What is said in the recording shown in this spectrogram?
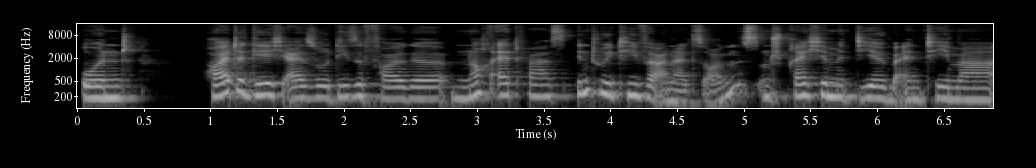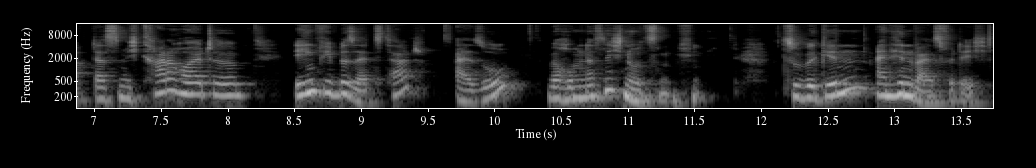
Und heute gehe ich also diese Folge noch etwas intuitiver an als sonst und spreche mit dir über ein Thema, das mich gerade heute irgendwie besetzt hat. Also, warum das nicht nutzen? Zu Beginn ein Hinweis für dich.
